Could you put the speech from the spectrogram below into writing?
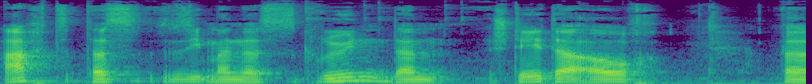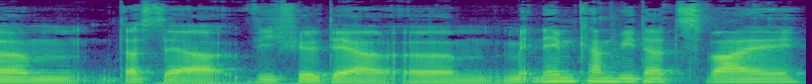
8. Das sieht man, das ist grün. Dann steht da auch, ähm, dass der, wie viel der ähm, mitnehmen kann wieder. 2,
